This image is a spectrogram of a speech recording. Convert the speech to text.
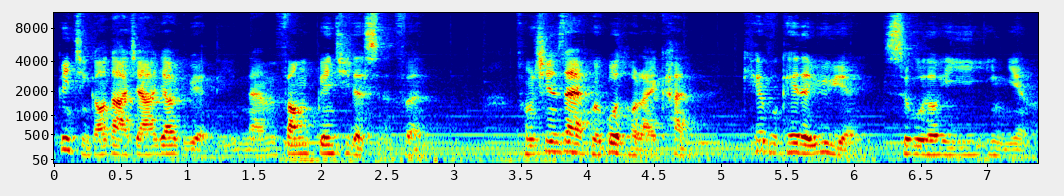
并警告大家要远离南方边境的省份。从现在回过头来看，KFK 的预言似乎都一一应验了。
